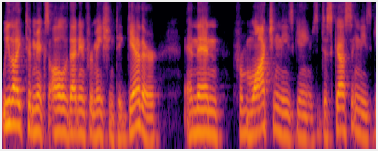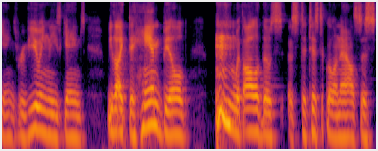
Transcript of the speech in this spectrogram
we like to mix all of that information together. And then from watching these games, discussing these games, reviewing these games, we like to hand build with all of those uh, statistical analysis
